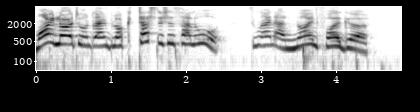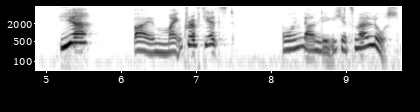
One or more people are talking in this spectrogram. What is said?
Moin Leute und ein blogtastisches Hallo zu einer neuen Folge hier bei Minecraft jetzt. Und dann lege ich jetzt mal los.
